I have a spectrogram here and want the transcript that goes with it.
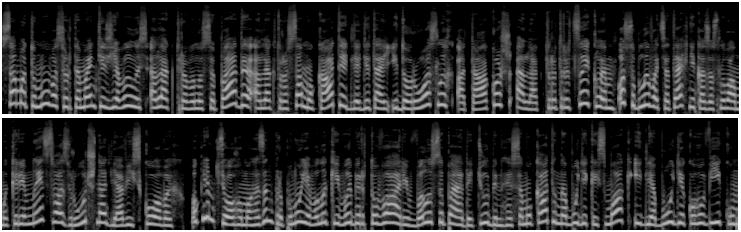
Саме тому в асортименті з'явились електровелосипеди, електросамокати для дітей і дорослих, а також електротрицикли. Особлива ця техніка, за словами керівництва, зручна для військових. Окрім цього, магазин пропонує великий вибір товарів: велосипеди, тюбінги, самокати на будь-який смак і для будь-якого віку.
